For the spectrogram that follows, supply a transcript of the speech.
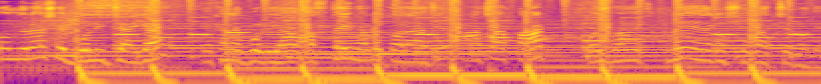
বন্ধুরা সেই বলির জায়গা। এখানে বলি অস্থায়ীভাবে করা আছে। কাঁচা পাট ওইভাবে তুলে এখানে শুকাচ্ছে রোদে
